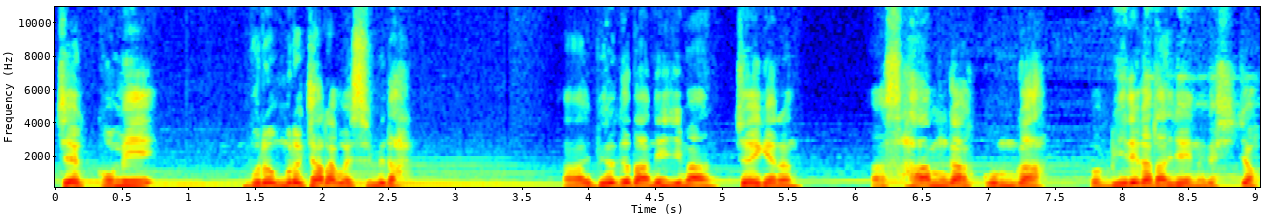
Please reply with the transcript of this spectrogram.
제 꿈이 무럭무럭 자라고 있습니다. 아, 별것 아니지만 저에게는 아, 삶과 꿈과 또 미래가 달려 있는 것이죠.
